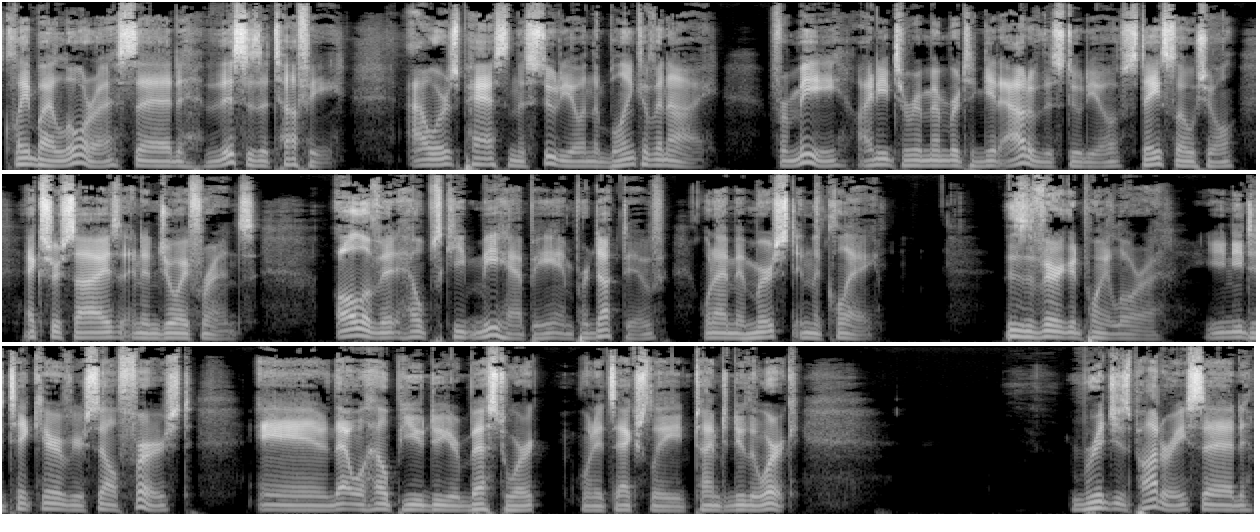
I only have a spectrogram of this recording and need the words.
Clay by Laura said, This is a toughie. Hours pass in the studio in the blink of an eye. For me, I need to remember to get out of the studio, stay social, exercise, and enjoy friends. All of it helps keep me happy and productive when I'm immersed in the clay. This is a very good point, Laura. You need to take care of yourself first, and that will help you do your best work when it's actually time to do the work. Bridges Pottery said,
